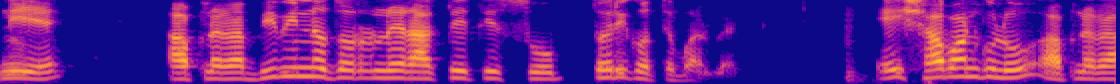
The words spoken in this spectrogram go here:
নিয়ে আপনারা বিভিন্ন ধরনের আকৃতির স্যুপ তৈরি করতে পারবেন। এই সাবানগুলো আপনারা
